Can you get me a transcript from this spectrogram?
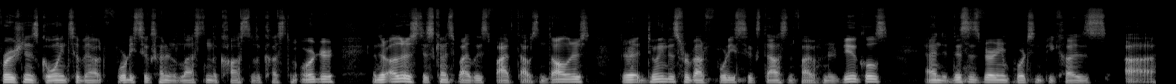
version is going to about 4600 less than the cost of the custom order and there are others discounted by at least $5000 they're doing this for about 46500 vehicles and this is very important because uh,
